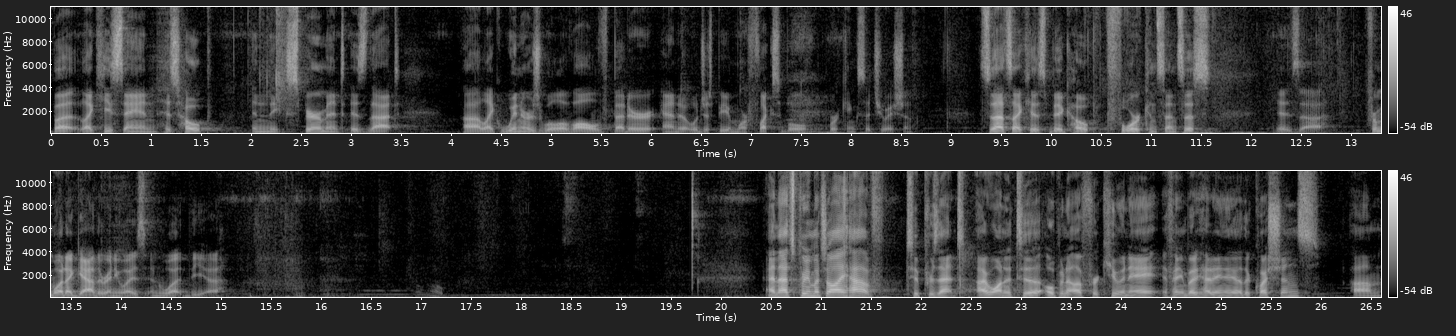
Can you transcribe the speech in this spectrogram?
but like he's saying, his hope in the experiment is that uh, like winners will evolve better and it will just be a more flexible working situation. So that's like his big hope for ConsenSys, is uh, from what I gather, anyways, and what the. Uh, and that's pretty much all I have to present. I wanted to open it up for Q&A if anybody had any other questions. Um,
